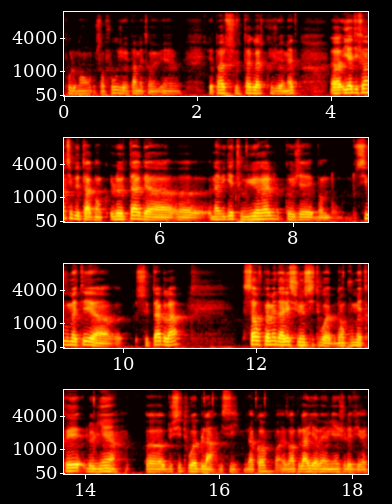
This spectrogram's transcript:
pour le moment, on s'en fout. Je vais pas mettre, un, je vais pas ce tag-là que je vais mettre. il y a différents types de tags. Donc le tag navigate to URL que j'ai, bon, si vous mettez ce tag là, ça vous permet d'aller sur un site web. Donc vous mettrez le lien euh, du site web là, ici. D'accord? Par exemple, là, il y avait un lien, je l'ai viré.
